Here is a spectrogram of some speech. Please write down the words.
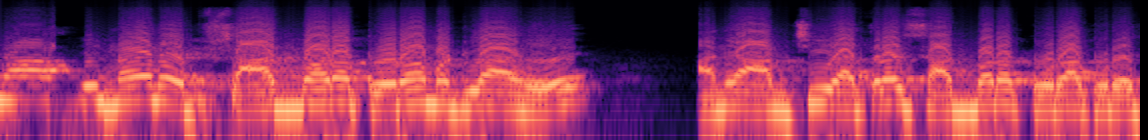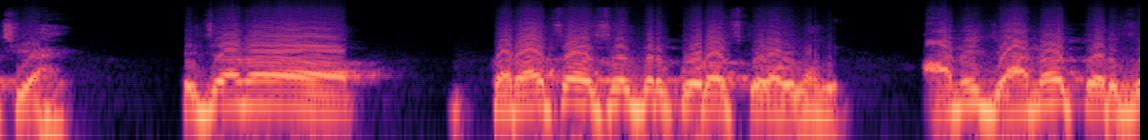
माफ जे- नाही नाही सात बारा कोरा म्हटलं आहे आणि आमची यात्रा सात बारा कोरा कोऱ्याची आहे. त्याच्यानं करायचं असेल तर कोराच करावं लागेल. आणि ज्यानं कर्ज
